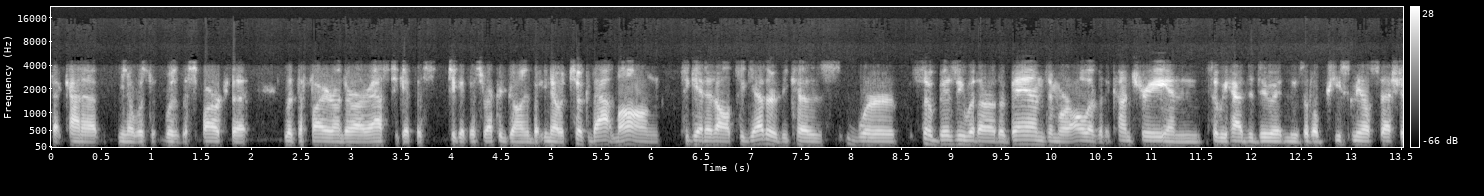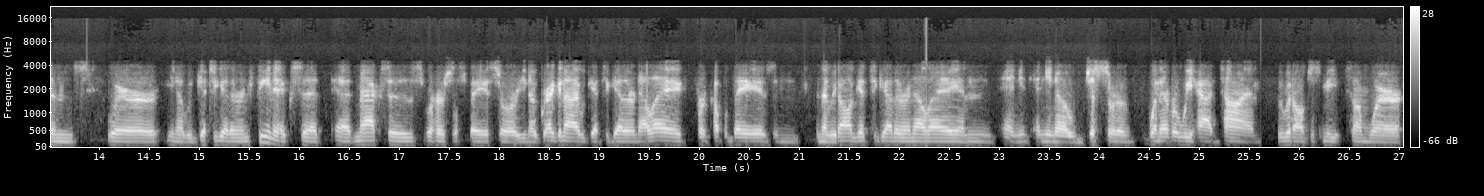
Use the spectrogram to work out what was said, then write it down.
that kind of you know was was the spark that lit the fire under our ass to get this to get this record going. But you know, it took that long to get it all together because we're so busy with our other bands and we're all over the country and so we had to do it in these little piecemeal sessions where you know we'd get together in phoenix at, at max's rehearsal space or you know greg and i would get together in la for a couple days and, and then we'd all get together in la and, and and you know just sort of whenever we had time we would all just meet somewhere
